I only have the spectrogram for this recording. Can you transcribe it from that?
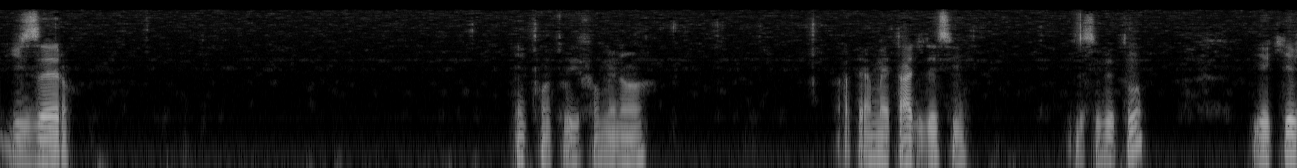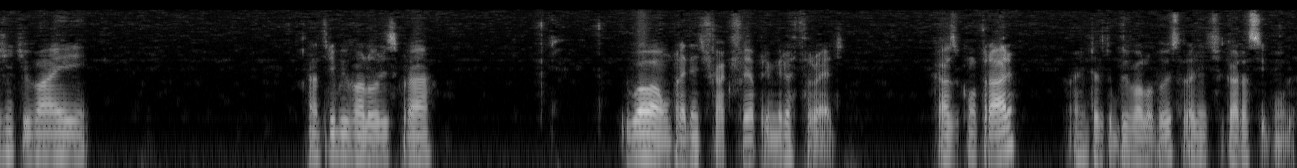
de zero enquanto i for menor até a metade desse desse vetor. E aqui a gente vai atribuir valores para igual a 1 para identificar que foi a primeira thread. Caso contrário a gente atribui valor 2 para identificar a segunda.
